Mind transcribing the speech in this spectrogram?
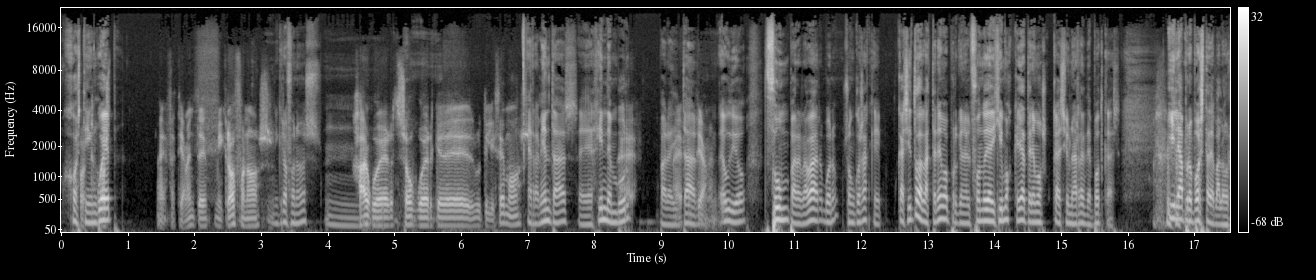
hosting web. Efectivamente, micrófonos. Micrófonos. Mm, hardware, software que utilicemos. Herramientas, eh, Hindenburg. Eh, para editar audio, Zoom para grabar. Bueno, son cosas que casi todas las tenemos porque en el fondo ya dijimos que ya tenemos casi una red de podcast. Y la propuesta de valor.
